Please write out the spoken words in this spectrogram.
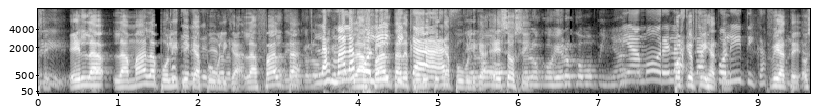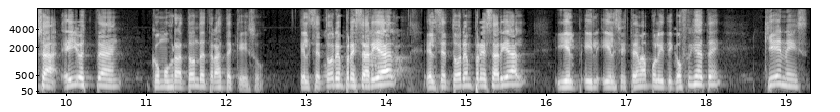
Francis? sí. Es la, la mala política dinero, pública, la falta, lo- Las malas la políticas. falta de política pública. Eso sí. cogieron como piñata. Mi amor, es la, Porque fíjate, políticas fíjate, o sea, ellos están como ratón detrás de queso. El sector empresarial, el sector empresarial y el, y- y el sistema político. Fíjate quiénes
